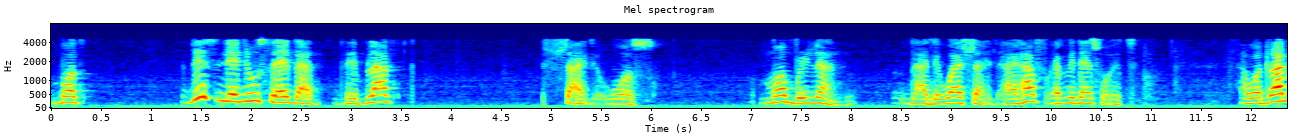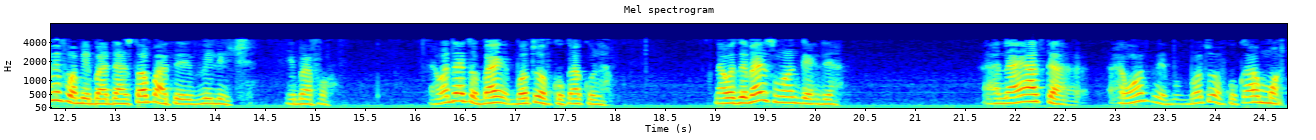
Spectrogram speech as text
But this lady who said that the black child was more brilliant than the child, I have evidence for it. I was driving from Ibadan, stopped at a village, Ibafo. I wanted to buy a bottle of Coca-Cola. There was a very small girl there. And I asked her, I want a bottle of Coca, how much?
